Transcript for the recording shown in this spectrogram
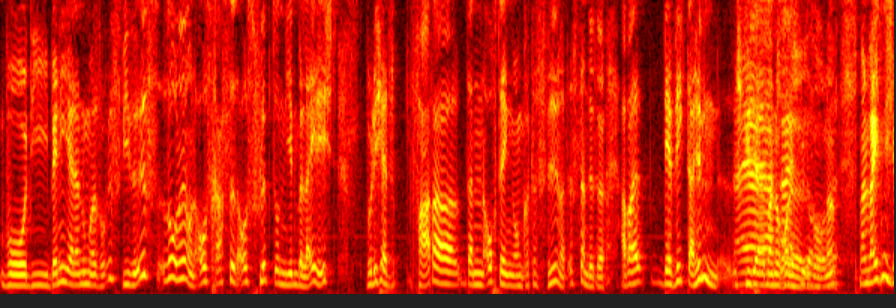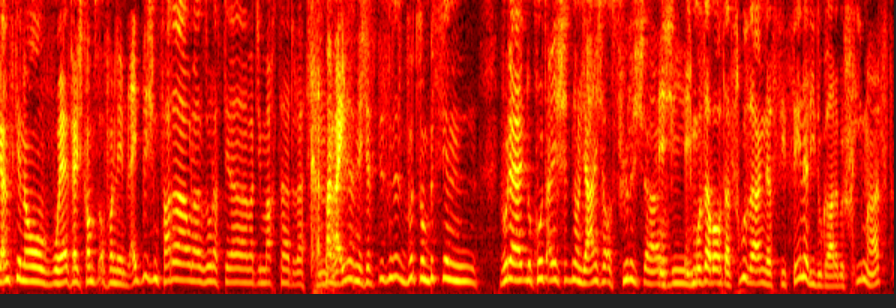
wo die Benny ja dann nun mal so ist, wie sie ist, so, ne, und ausrastet, ausflippt und jeden beleidigt, würde ich als Vater dann auch denken, um Gottes Willen, was ist denn das? Aber der Weg dahin spielt ja, ja, immer eine klar, Rolle. So, ne? Man weiß nicht ganz genau, woher, vielleicht kommt es auch von dem leiblichen Vater oder so, dass der da was gemacht hat. Oder Kann man weiß es nicht. Das, das, wird so ein bisschen, wurde halt nur kurz angeschnitten und ja nicht so ausführlich da. Ich, ich muss aber auch dazu sagen, dass die Szene, die du gerade beschrieben hast,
